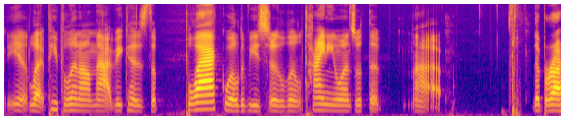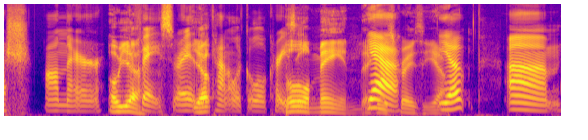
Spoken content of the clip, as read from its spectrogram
you know, let people in on that because the black wildebeest are the little tiny ones with the uh, the brush on their Oh yeah, face, right? Yep. They kind of look a little crazy. the little mane that Yeah. crazy. Yeah. Yep. Um.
